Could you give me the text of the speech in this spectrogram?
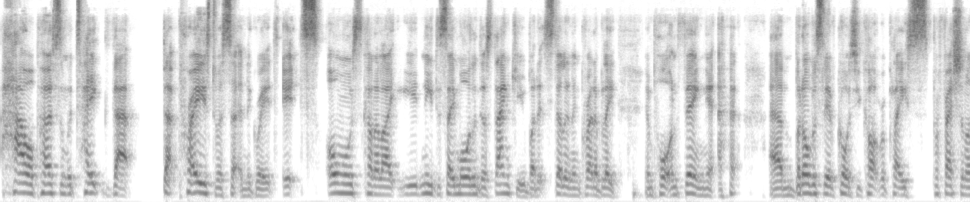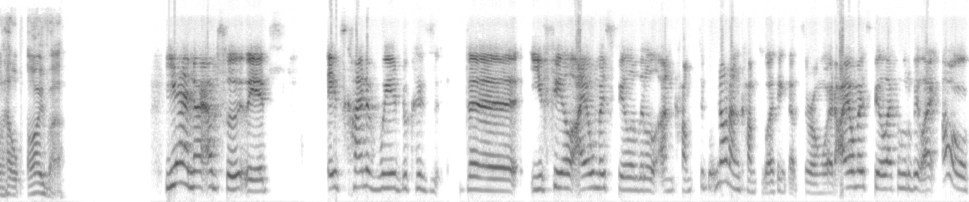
how a person would take that that praise to a certain degree. It's, it's almost kind of like you need to say more than just thank you, but it's still an incredibly important thing. um, but obviously, of course, you can't replace professional help either. Yeah, no, absolutely. It's it's kind of weird because the you feel I almost feel a little uncomfortable. Not uncomfortable. I think that's the wrong word. I almost feel like a little bit like, oh,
